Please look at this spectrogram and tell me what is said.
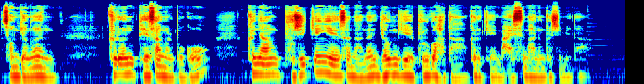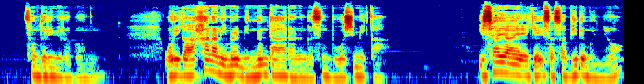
성경은 그런 대상을 보고 그냥 부식갱이에서 나는 연기에 불과하다. 그렇게 말씀하는 것입니다. 성도님 여러분, 우리가 하나님을 믿는다라는 것은 무엇입니까? 이사야에게 있어서 믿음은요,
